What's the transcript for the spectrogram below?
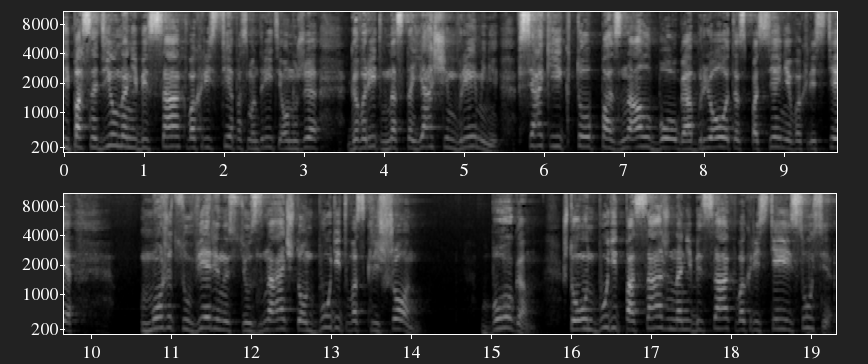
и посадил на небесах во Христе. Посмотрите, Он уже говорит в настоящем времени. Всякий, кто познал Бога, обрел это спасение во Христе, может с уверенностью знать, что он будет воскрешен – Богом, что Он будет посажен на небесах во Христе Иисусе,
